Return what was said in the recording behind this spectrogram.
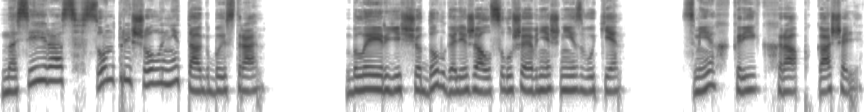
На сей раз сон пришел не так быстро. Блейр еще долго лежал, слушая внешние звуки. Смех, крик, храп, кашель.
